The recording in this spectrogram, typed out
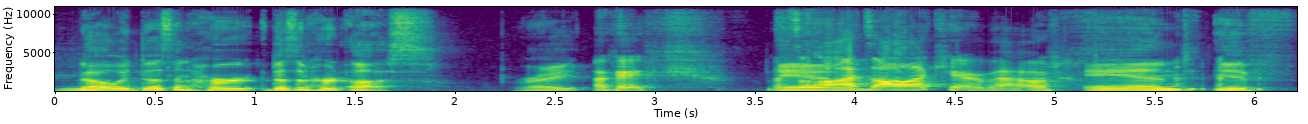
No, it doesn't hurt. It doesn't hurt us, right? Okay. That's, all, that's all I care about. and if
